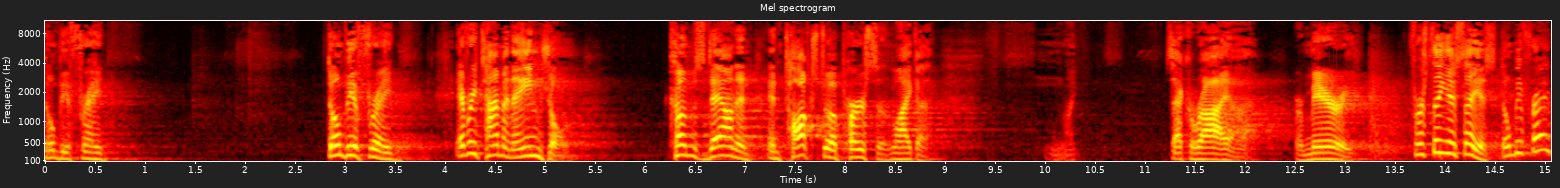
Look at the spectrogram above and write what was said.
Don't be afraid. Don't be afraid. Every time an angel comes down and, and talks to a person like a, like Zechariah or Mary, first thing they say is, don't be afraid.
